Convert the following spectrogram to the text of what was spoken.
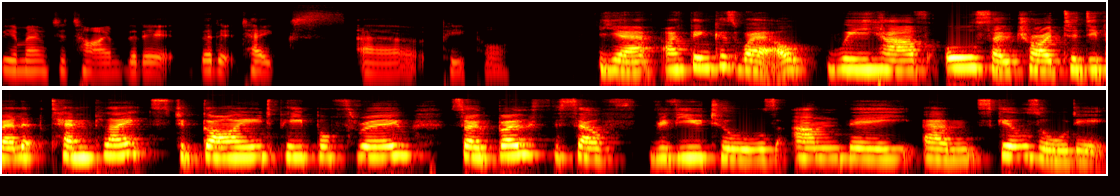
the amount of time that it that it takes uh, people. Yeah, I think as well, we have also tried to develop templates to guide people through. So, both the self review tools and the um, skills audit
